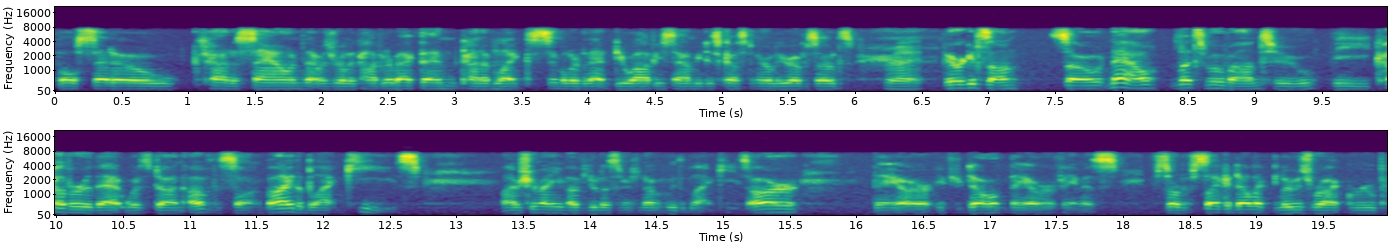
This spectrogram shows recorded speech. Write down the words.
falsetto kind of sound that was really popular back then. Kind of hmm. like similar to that doo-wop sound we discussed in earlier episodes. Right. Very good song. So now let's move on to the cover that was done of the song by the Black Keys. I'm sure many of you listeners know who the Black Keys are. They are, if you don't, they are a famous sort of psychedelic blues rock group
